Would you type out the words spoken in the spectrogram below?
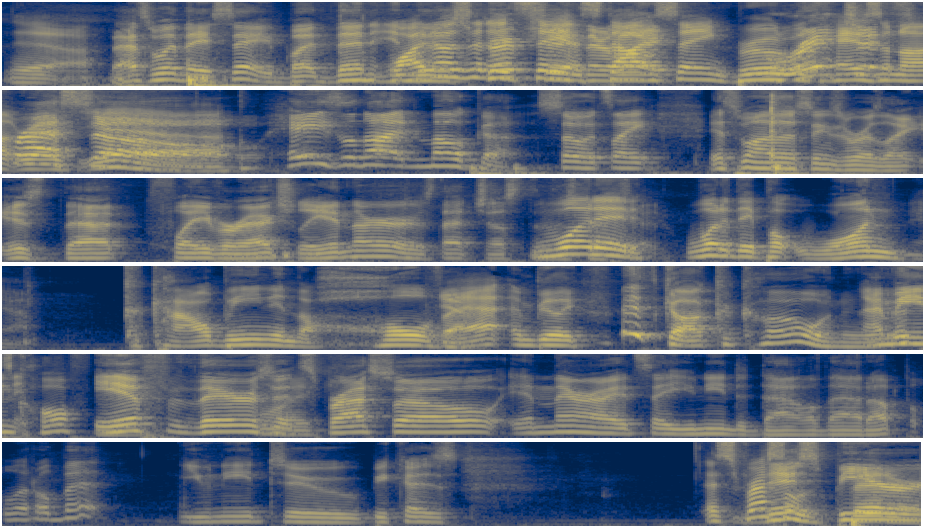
Yeah. That's what they say. But then in Why the doesn't it say a stout like, saying brewed with rich hazelnut espresso, Yeah. hazelnut and mocha. So it's like it's one of those things where it's like, is that flavor actually in there, or is that just the What did what did they put one Yeah, cacao bean in the whole vat Yeah. and be like, it's got cacao in it. I mean, if there's Like- espresso in there, I'd say you need to dial that up a little bit. You need to because espresso's this beer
